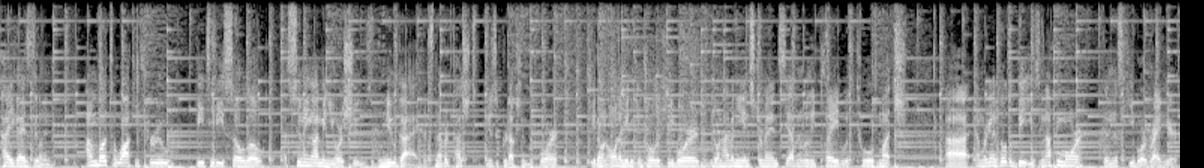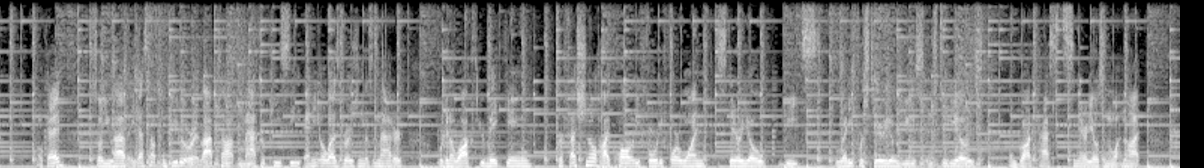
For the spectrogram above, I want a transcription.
How you guys doing? I'm about to walk you through BTV Solo, assuming I'm in your shoes, the new guy that's never touched music production before. You don't own a MIDI controller keyboard, you don't have any instruments, you haven't really played with tools much. Uh, and we're gonna build a beat using nothing more than this keyboard right here, okay? So you have a desktop computer or a laptop, Mac or PC, any OS version, doesn't matter. We're gonna walk through making professional, high quality 44.1 stereo beats, ready for stereo use in studios, and broadcast scenarios and whatnot.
